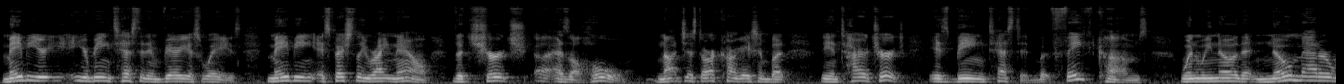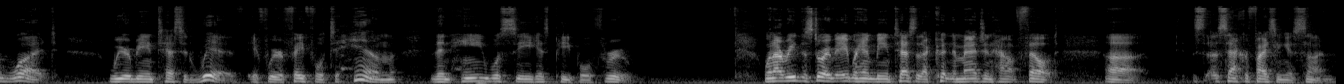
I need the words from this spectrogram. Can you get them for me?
Maybe you're, you're being tested in various ways. Maybe, especially right now, the church uh, as a whole, not just our congregation, but the entire church is being tested. But faith comes when we know that no matter what we are being tested with, if we are faithful to Him, then he will see his people through. When I read the story of Abraham being tested, I couldn't imagine how it felt uh, sacrificing his son.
